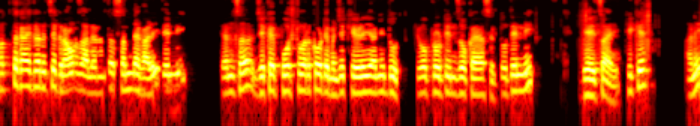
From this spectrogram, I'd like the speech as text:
फक्त काय करायचं ग्राउंड झाल्यानंतर संध्याकाळी त्यांनी त्यांचं जे काही पोस्ट वर्कआउट आहे म्हणजे केळी आणि दूध किंवा प्रोटीन जो काय असेल तो त्यांनी घ्यायचा आहे. ठीक आहे? आणि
